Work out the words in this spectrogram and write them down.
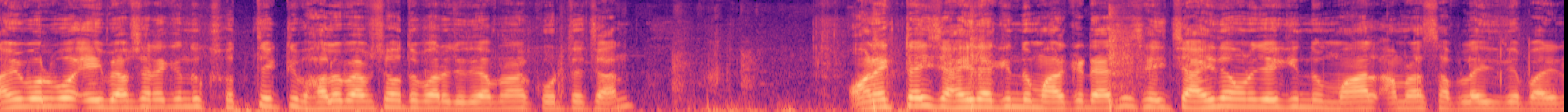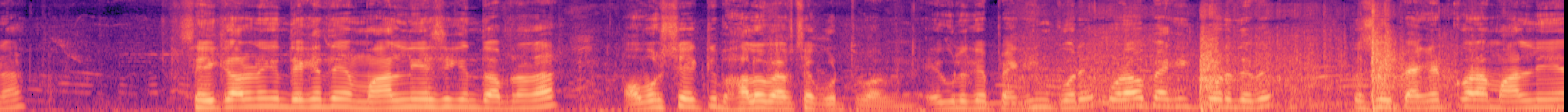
আমি বলব, এই ব্যবসাটা কিন্তু সত্যি একটি ভালো ব্যবসা হতে পারে যদি আপনারা করতে চান। অনেকটাই চাহিদা কিন্তু মার্কেটে আছে। সেই চাহিদা অনুযায়ী কিন্তু মাল আমরা সাপ্লাই দিতে পারি না। সেই কারণে কিন্তু এখান থেকে মাল নিয়ে এসে কিন্তু আপনারা অবশ্যই একটি ভালো ব্যবসা করতে পারবেন। এগুলোকে প্যাকিং করে ওরাও প্যাকিং করে দেবে। তো সেই প্যাকেট করা মাল নিয়ে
